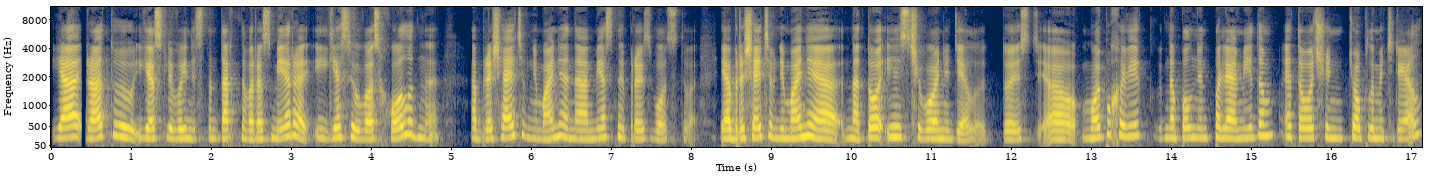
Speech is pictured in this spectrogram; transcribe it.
Я ратую, если вы нестандартного размера и если у вас холодно, обращайте внимание на местные производства и обращайте внимание на то, из чего они делают. То есть э, мой пуховик наполнен полиамидом, это очень теплый материал,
